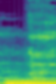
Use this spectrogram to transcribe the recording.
Bye.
